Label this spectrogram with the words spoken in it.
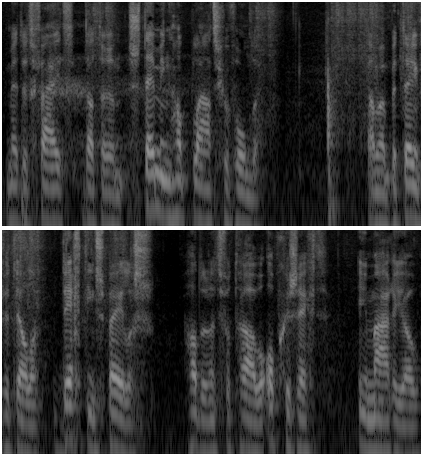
met het feit dat er een stemming had plaatsgevonden. Ga me meteen vertellen, 13 spelers hadden het vertrouwen opgezegd in Mario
